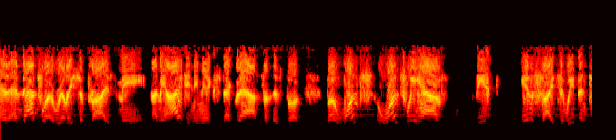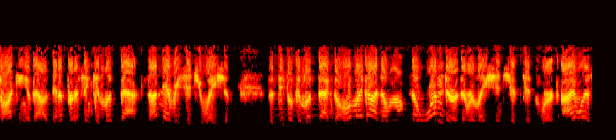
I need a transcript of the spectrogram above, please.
And, and that's what really surprised me. I mean, I didn't even expect that from this book. But once once we have these insights that we've been talking about, then a person can look back, not in every situation, but people can look back and go, oh my God, no, no wonder the relationship didn't work. I was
